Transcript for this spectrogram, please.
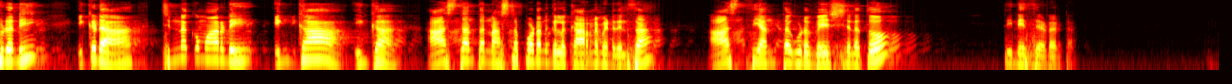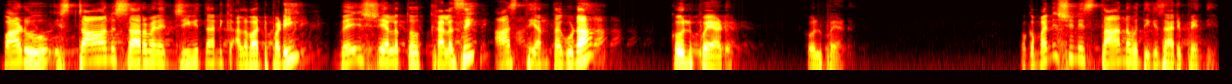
చూడండి ఇక్కడ చిన్న కుమారుడి ఇంకా ఇంకా ఆస్తి అంతా నష్టపోవడానికి గల కారణం ఏంటి తెలుసా? ఆస్తి అంతా కూడా వేశ్యలతో తినేసాడంట. వాడు ఇష్టానుసారమైన జీవితానికి అలవాటు పడి వేశ్యలతో కలిసి ఆస్తి అంతా కూడా కోల్పోయాడు. కోల్పోయాడు. ఒక మనిషిని స్థానము దిగజారిపోయింది.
